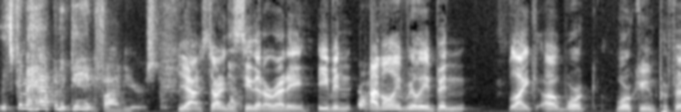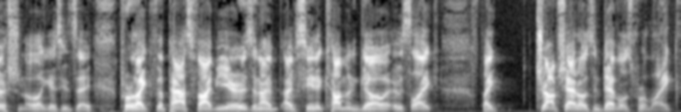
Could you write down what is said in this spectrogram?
it's going to happen again in five years. Yeah, I'm starting to see that already. Even I've only really been like a work working professional, I guess you'd say, for like the past five years, and I've I've seen it come and go. It was like like drop shadows and bevels were like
